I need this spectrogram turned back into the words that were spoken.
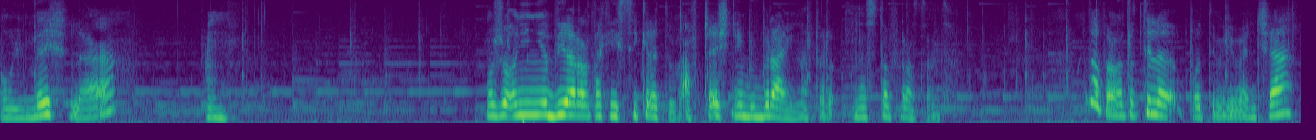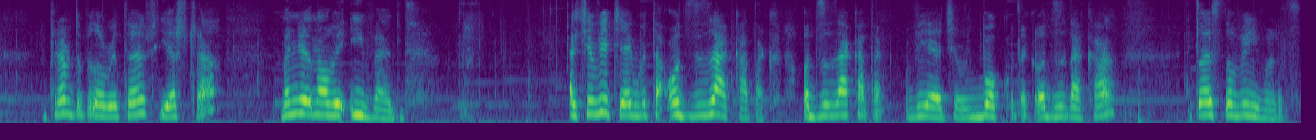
No i myślę... Może oni nie biorą takich secretów, a wcześniej by brali na, na 100%. Dobra, no to tyle po tym evencie. I prawdopodobnie też jeszcze będzie nowy event. A się wiecie, jakby ta od Zaka, tak, od Zaka, tak, wiecie, w boku, tak od Zaka. I to jest nowy event,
